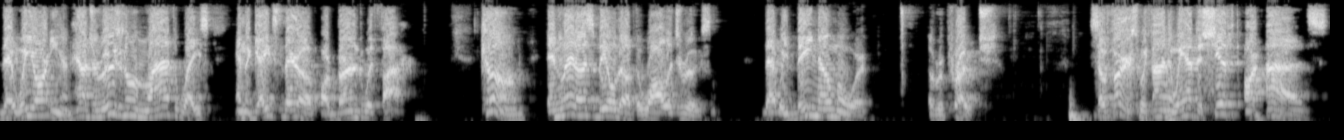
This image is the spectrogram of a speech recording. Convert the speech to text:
that we are in, how Jerusalem lieth waste, and the gates thereof are burned with fire. Come, and let us build up the wall of Jerusalem, that we be no more a reproach. So first we find that we have to shift our eyes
